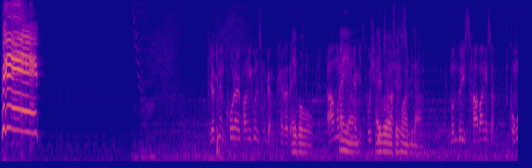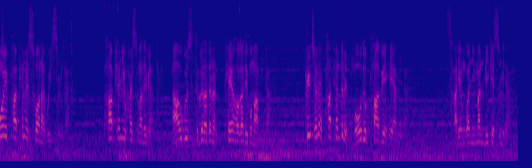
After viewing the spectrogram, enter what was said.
백! 여기는 코랄 방위군 상병 패러데. 아이고, 아몬의. 병력이 도시를 아이고 장악했습니다. 죄송합니다. 놈들이 사방에서 공허의 파편을 소환하고 있습니다. 파편이 활성화되면 아우구스트 그라드는 폐허가 되고 맙니다. 그 전에 파편들을 모두 파괴해야 합니다. 사령관님만 믿겠습니다.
